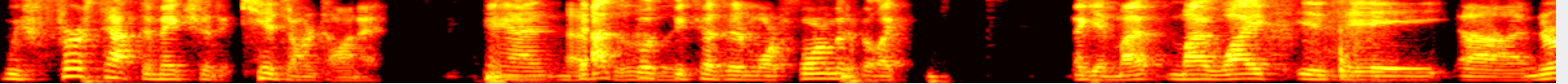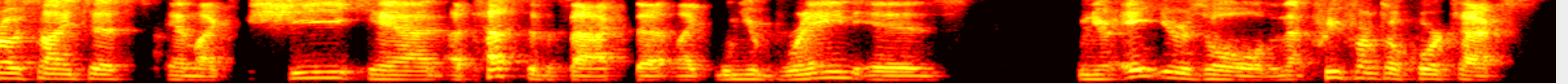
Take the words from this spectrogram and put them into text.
we first have to make sure the kids aren't on it. And Absolutely. that's both because they're more formative, but like, again, my, my wife is a uh, neuroscientist and like she can attest to the fact that like when your brain is when you're eight years old and that prefrontal cortex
